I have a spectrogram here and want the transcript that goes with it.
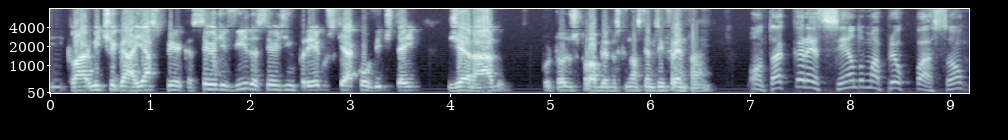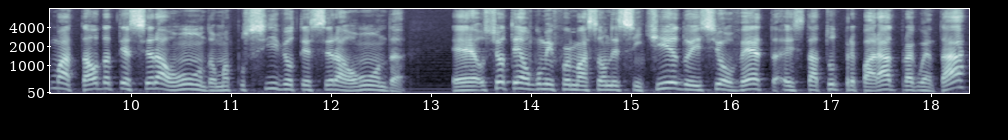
e, claro, mitigar as percas, seja de vida, seja de empregos que a Covid tem gerado por todos os problemas que nós temos enfrentado. Bom, está crescendo uma preocupação com uma tal da terceira onda, uma possível terceira onda. É, o senhor tem alguma informação nesse sentido? E se houver, tá- está tudo preparado para aguentar?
